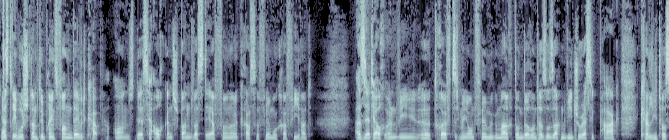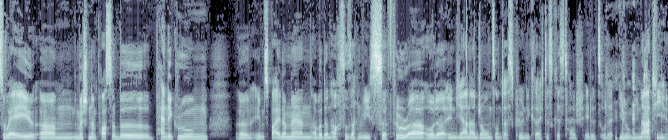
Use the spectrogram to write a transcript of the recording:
Das Drehbuch stammt übrigens von David Cupp und der ist ja auch ganz spannend, was der für eine krasse Filmografie hat. Also der hat ja auch irgendwie äh, 30 Millionen Filme gemacht und darunter so Sachen wie Jurassic Park, Carlitos Way, ähm, Mission Impossible, Panic Room, äh, eben Spider-Man, aber dann auch so Sachen wie Sathura oder Indiana Jones und das Königreich des Kristallschädels oder Illuminati.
